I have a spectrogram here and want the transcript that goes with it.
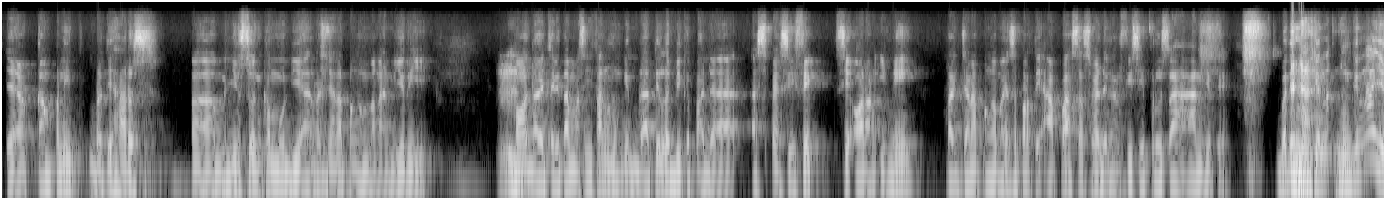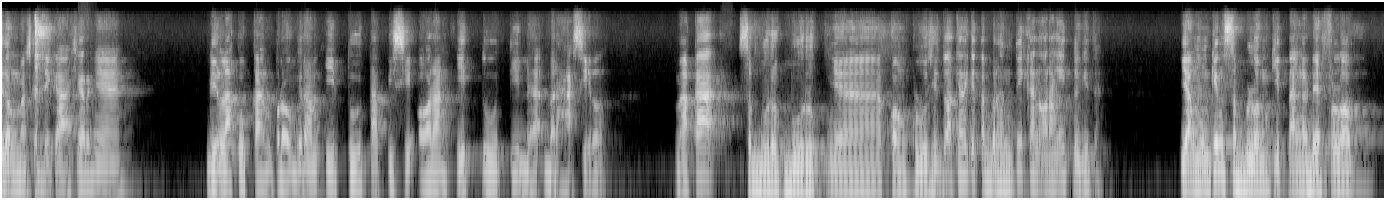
ya company berarti harus uh, menyusun kemudian rencana pengembangan diri hmm. kalau dari cerita Mas Ivan mungkin berarti lebih kepada uh, spesifik si orang ini rencana pengembangannya seperti apa sesuai dengan visi perusahaan gitu ya. Berarti Benar. mungkin mungkin aja dong Mas ketika akhirnya dilakukan program itu tapi si orang itu tidak berhasil, maka seburuk-buruknya konklusi itu akhirnya kita berhentikan orang itu gitu. Yang mungkin sebelum kita ngedevelop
